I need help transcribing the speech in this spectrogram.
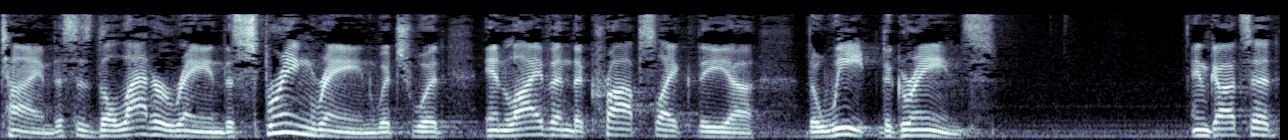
time. This is the latter rain, the spring rain, which would enliven the crops like the, uh, the wheat, the grains. And God said,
